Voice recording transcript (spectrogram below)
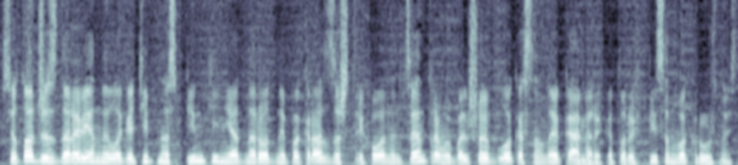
Все тот же здоровенный логотип на спинке, неоднородный покрас с заштрихованным центром и большой блок основной камеры, который вписан в окружность.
